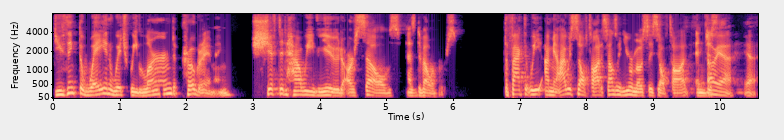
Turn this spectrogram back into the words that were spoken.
Do you think the way in which we learned programming shifted how we viewed ourselves as developers? The fact that we, I mean, I was self taught. It sounds like you were mostly self taught and oh, just oh yeah, yeah.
